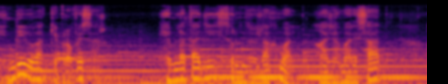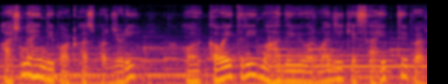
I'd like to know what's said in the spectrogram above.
हिंदी विभाग के प्रोफेसर हेमलता जी सुरेंद्र लखमल आज हमारे साथ आशना हिंदी पॉडकास्ट पर जुड़ी और कवयित्री महादेवी वर्मा जी के साहित्य पर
